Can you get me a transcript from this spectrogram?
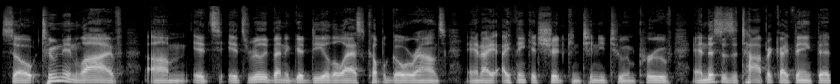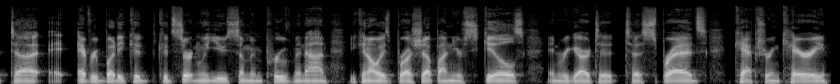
So tune in live. Um, it's it's really been a good deal the last couple go arounds, and I, I, think it should continue to improve. And this is a topic I think that uh, everybody could could certainly use some improvement on. You can always brush up on your skills in regard to to spreads, capturing carry,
